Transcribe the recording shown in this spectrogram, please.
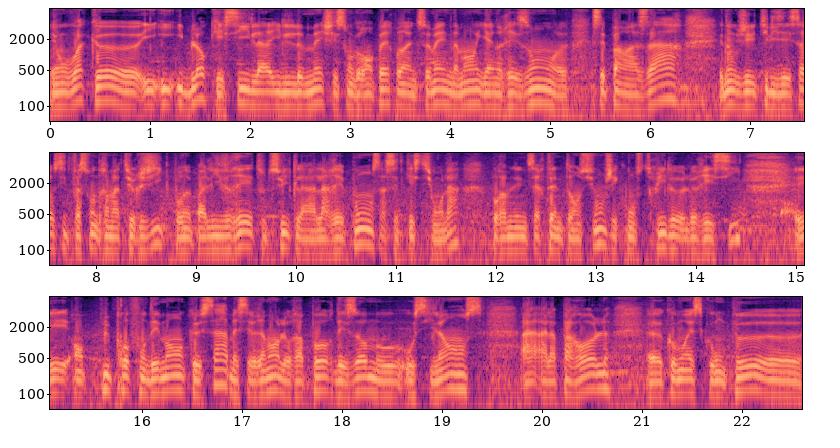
et on voit que euh, il, bloque. Et s'il il le met chez son grand-père pendant une semaine, évidemment, il y a une raison. c'est pas un hasard. Et donc j'ai utilisé ça aussi de façon dramaturgique pour ne pas livrer tout de suite la, réponse à cette question-là, pour amener une certaine tension. J'ai construit le, récit et plus profondément que ça, mais c'est vraiment le rapport des hommes au, silence, à, la parole. Euh, comment est-ce qu'on peut euh,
